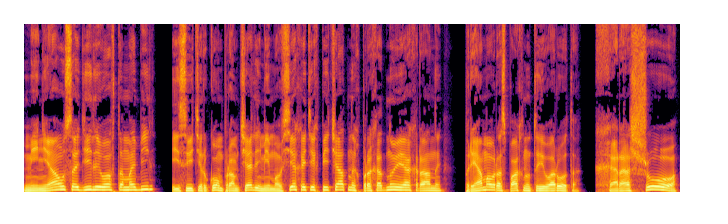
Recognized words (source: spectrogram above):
Меня усадили в автомобиль и с ветерком промчали мимо всех этих печатных проходной и охраны, прямо в распахнутые ворота. Хорошо.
